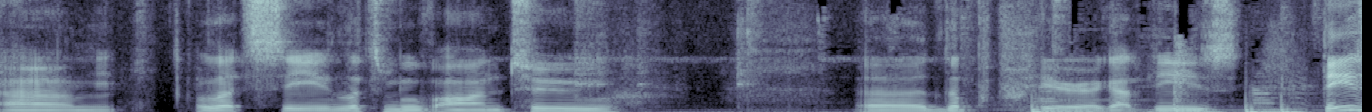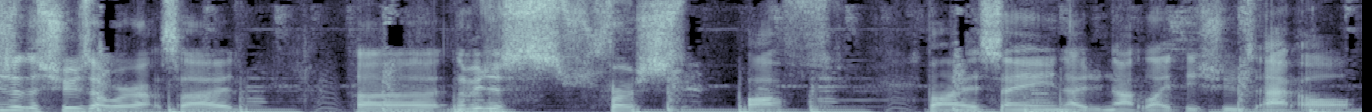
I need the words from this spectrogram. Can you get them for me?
Um, let's see. Let's move on to Uh, the here I got these. These are the shoes I wear outside. Uh, let me just first off by saying I do not like these shoes at all.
